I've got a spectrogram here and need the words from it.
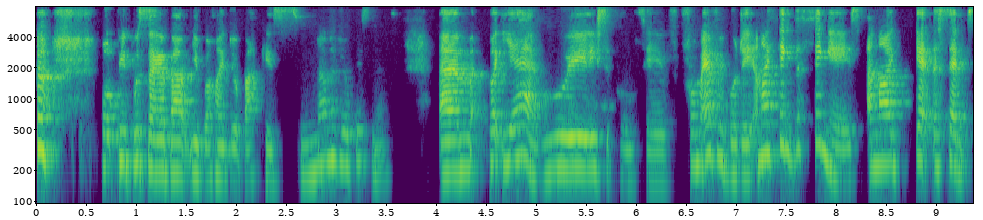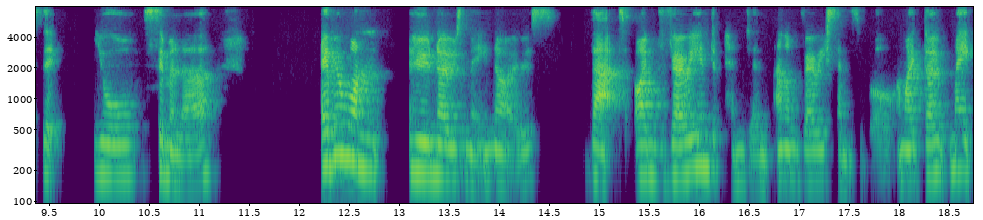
what people say about you behind your back is none of your business. Um, but yeah, really supportive from everybody. And I think the thing is, and I get the sense that you're similar, everyone who knows me knows that I'm very independent and I'm very sensible and I don't make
